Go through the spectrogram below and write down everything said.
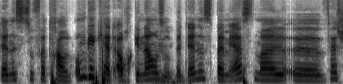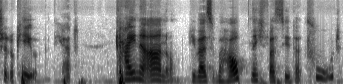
Dennis zu vertrauen. Umgekehrt auch genauso. Mhm. Wenn Dennis beim ersten Mal äh, feststellt, okay, die hat keine Ahnung, die weiß überhaupt nicht, was sie da tut,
